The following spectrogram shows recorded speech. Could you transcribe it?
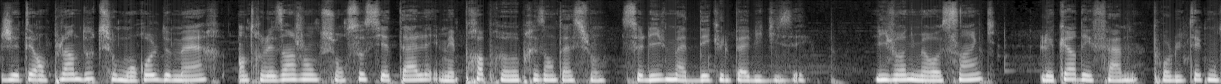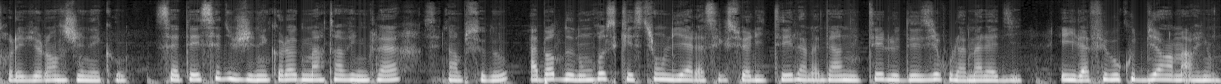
J'étais en plein doute sur mon rôle de mère, entre les injonctions sociétales et mes propres représentations. Ce livre m'a déculpabilisé. Livre numéro 5, le cœur des femmes pour lutter contre les violences gynéco. Cet essai du gynécologue Martin Winkler, c'est un pseudo, aborde de nombreuses questions liées à la sexualité, la maternité, le désir ou la maladie. Et il a fait beaucoup de bien à Marion.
